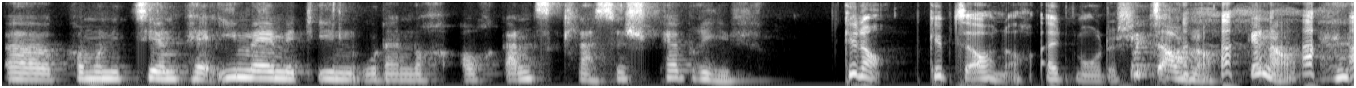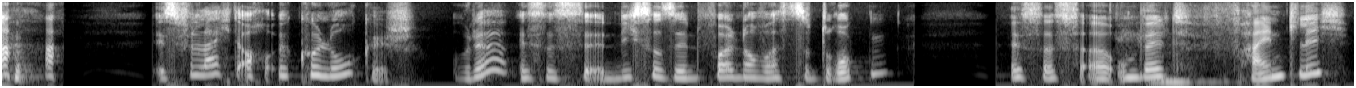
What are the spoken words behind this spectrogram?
äh, kommunizieren per E-Mail mit ihnen oder noch auch ganz klassisch per Brief. Genau, gibt es auch noch, altmodisch. Gibt es auch noch, genau. ist vielleicht auch ökologisch, oder? Ist es nicht so sinnvoll, noch was zu drucken? Ist das äh, umweltfeindlich?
